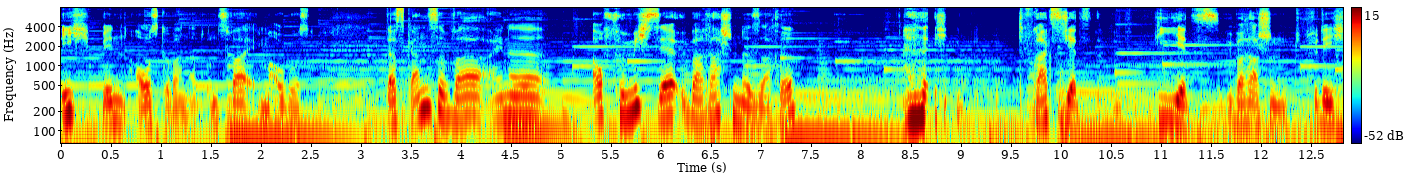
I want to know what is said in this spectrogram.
ich bin ausgewandert und zwar im August. Das Ganze war eine auch für mich sehr überraschende Sache. du fragst dich jetzt, wie jetzt überraschend für dich?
